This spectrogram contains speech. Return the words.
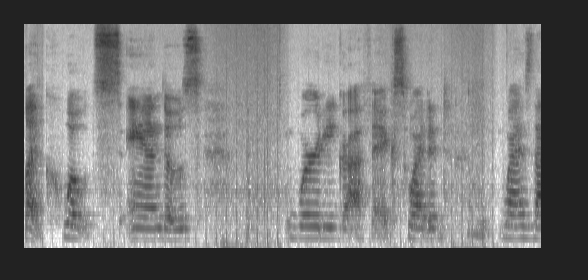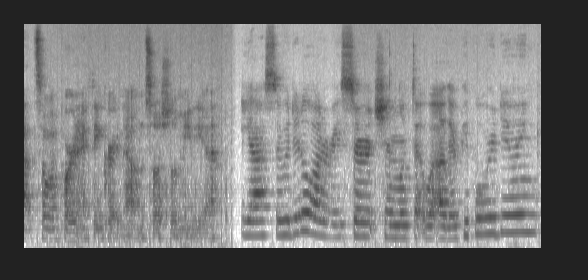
like quotes and those wordy graphics? Why did why is that so important? I think right now in social media. Yeah, so we did a lot of research and looked at what other people were doing,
